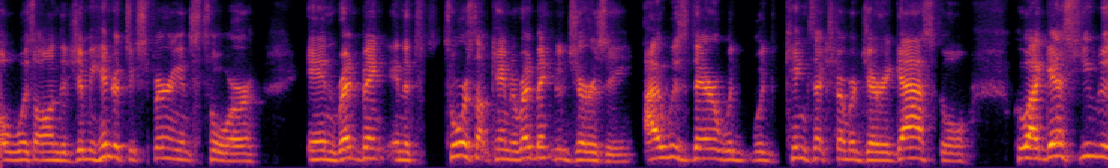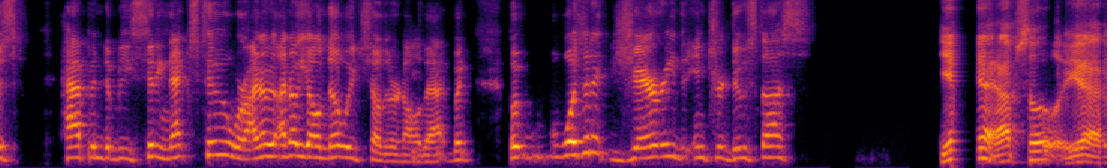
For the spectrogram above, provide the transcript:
uh, was on the Jimi Hendrix Experience tour in Red Bank, in the tour stop came to Red Bank, New Jersey. I was there with, with King's X drummer Jerry Gaskill, who I guess you just happened to be sitting next to, or I know I know y'all know each other and all that, but but wasn't it Jerry that introduced us? Yeah, yeah, absolutely. Yeah.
